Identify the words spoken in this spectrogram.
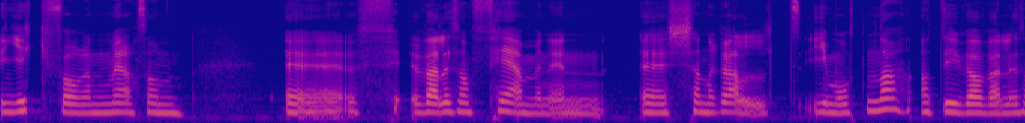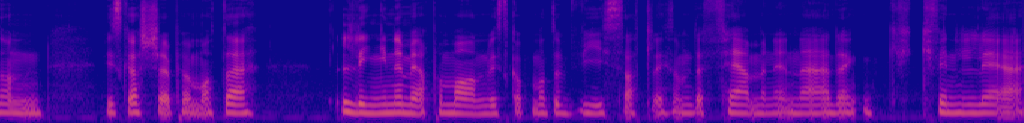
gikk for en mer sånn eh, Veldig sånn feminin eh, generelt i moten, da. At de var veldig sånn Vi skal ikke på en måte ligne mer på mannen, vi skal på en måte vise at liksom det feminine, den kvinnelige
